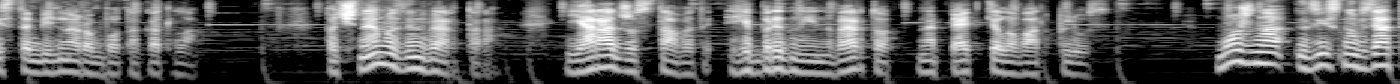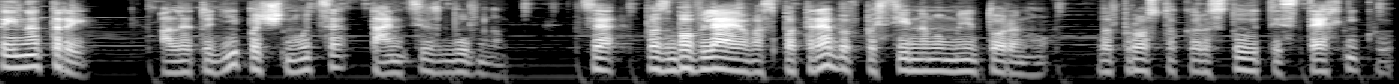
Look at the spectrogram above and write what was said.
і стабільна робота котла. Почнемо з інвертора. Я раджу ставити гібридний інвертор на 5 кВт. Можна, звісно, взяти і на 3, але тоді почнуться танці з бубном. Це позбавляє вас потреби в постійному моніторингу. Ви просто користуєтесь технікою,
